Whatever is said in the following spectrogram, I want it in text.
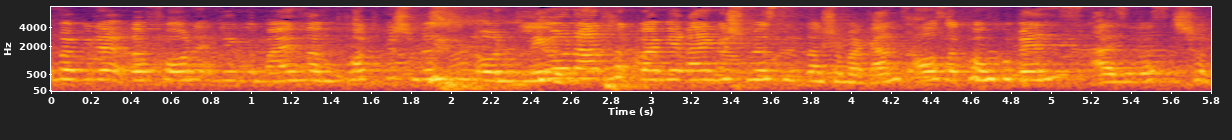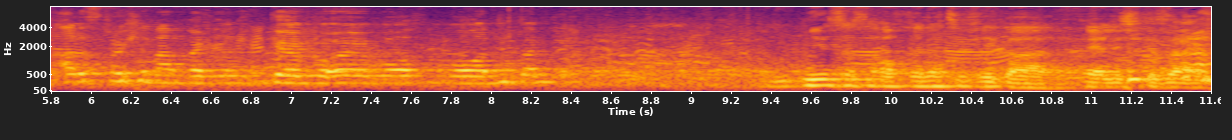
immer wieder da vorne in den gemeinsamen Pott geschmissen und Leonard hat bei mir reingeschmissen, ist dann schon mal ganz außer Konkurrenz. Also das ist schon alles durcheinander ge- geworfen worden. Dann Mir ist das auch relativ egal, ehrlich gesagt.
